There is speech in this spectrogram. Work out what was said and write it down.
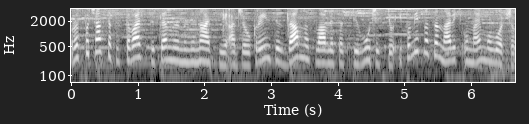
Розпочався фестиваль з пісенної номінації, адже українці здавна славляться співучістю, і помітно це навіть у наймолодших.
